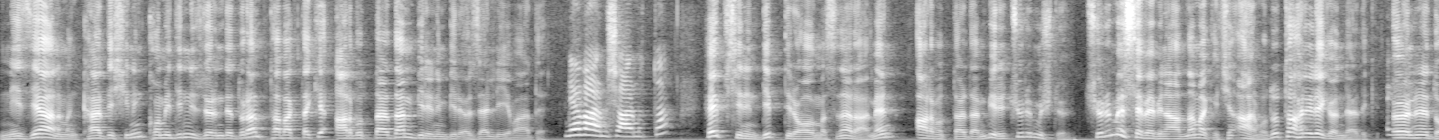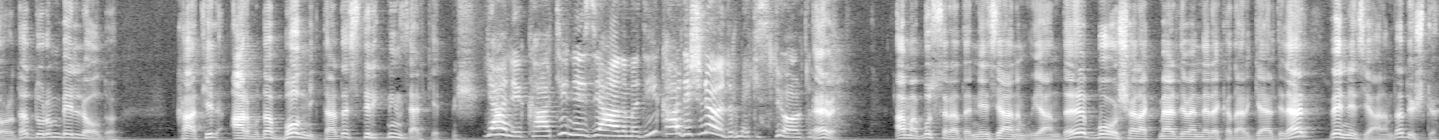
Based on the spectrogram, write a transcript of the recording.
Nezihe Hanım'ın kardeşinin komedinin üzerinde duran tabaktaki armutlardan birinin bir özelliği vardı. Ne varmış armutta? Hepsinin dipdiri olmasına rağmen armutlardan biri çürümüştü. Çürüme sebebini anlamak için armudu tahlile gönderdik. Öğlene doğru da durum belli oldu. Katil armuda bol miktarda striknin zerk etmiş. Yani katil Nezihe Hanım'ı değil kardeşini öldürmek istiyordu. Evet. Ama bu sırada Nezihe Hanım uyandı, boğuşarak merdivenlere kadar geldiler ve Nezihe Hanım da düştü.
